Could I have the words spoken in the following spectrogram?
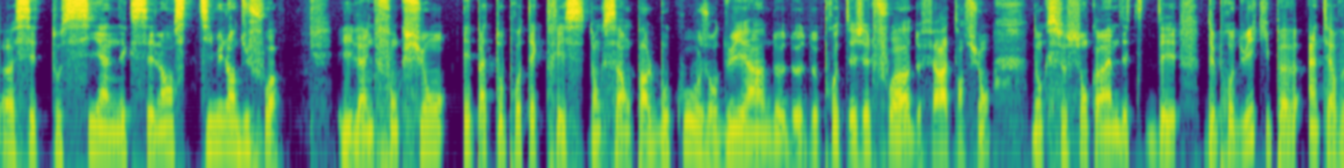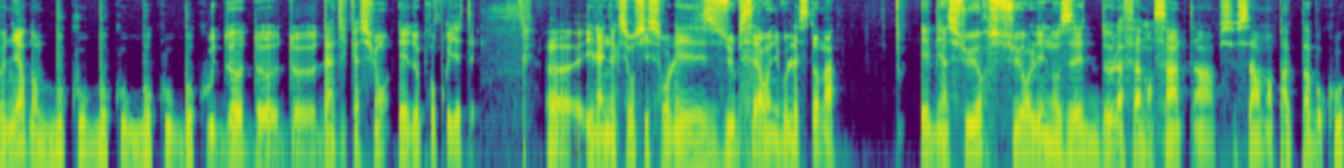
euh, c'est aussi un excellent stimulant du foie. Il a une fonction hépatoprotectrice. Donc ça, on parle beaucoup aujourd'hui hein, de, protéger le foie, de faire attention. Donc ce sont quand même des, produits qui peuvent intervenir dans beaucoup, beaucoup, beaucoup, beaucoup d'indications et de propriétés. Euh, il a une action aussi sur les ulcères au niveau de l'estomac. Et bien sûr sur les nausées de la femme enceinte, hein, parce que ça on n'en parle pas beaucoup,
